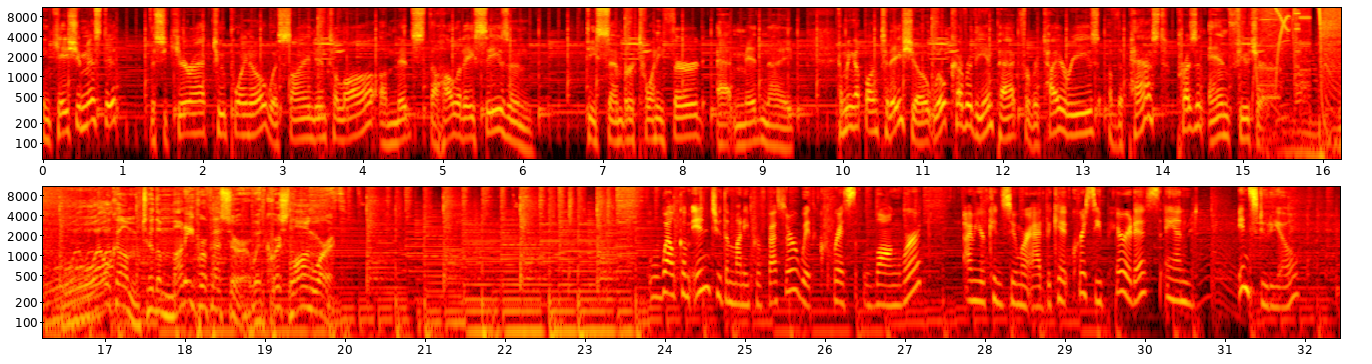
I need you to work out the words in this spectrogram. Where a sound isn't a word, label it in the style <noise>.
In case you missed it, the Secure Act 2.0 was signed into law amidst the holiday season, December 23rd at midnight. Coming up on today's show, we'll cover the impact for retirees of the past, present, and future. Welcome to the Money Professor with Chris Longworth. Welcome into the Money Professor with Chris Longworth. I'm your consumer advocate, Chrissy Paradis, and in studio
